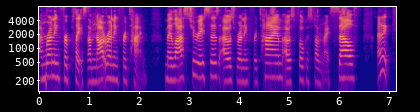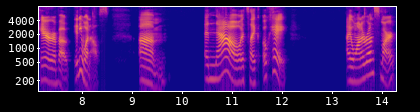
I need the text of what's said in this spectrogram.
I'm running for place. I'm not running for time. My last two races, I was running for time. I was focused on myself. I didn't care about anyone else. Um and now it's like, okay, I want to run smart.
